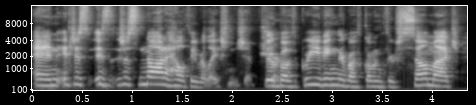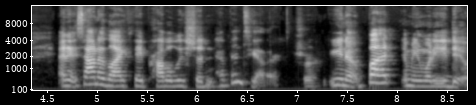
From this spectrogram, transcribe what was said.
And it just is just not a healthy relationship. Sure. They're both grieving. They're both going through so much. And it sounded like they probably shouldn't have been together. Sure. you know but i mean what do you do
